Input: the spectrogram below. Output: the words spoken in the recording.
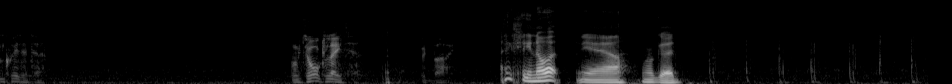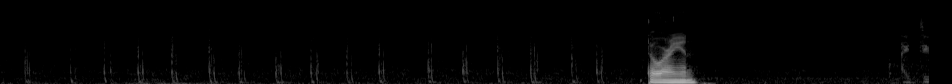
Inquisitor. We'll talk later. Goodbye. Actually, you know what? Yeah, we're good. Dorian. I do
